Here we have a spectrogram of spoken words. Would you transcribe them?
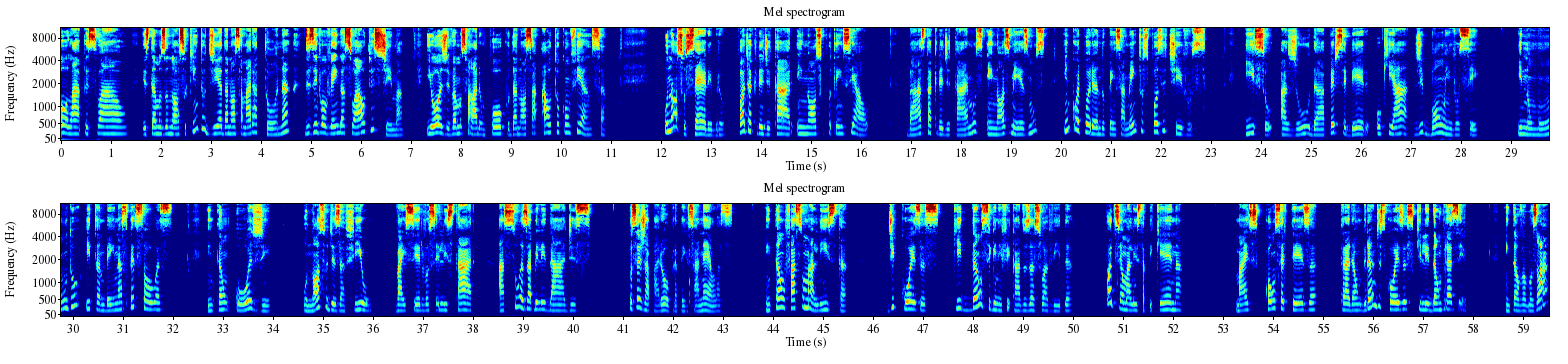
Olá, pessoal! Estamos no nosso quinto dia da nossa maratona desenvolvendo a sua autoestima. E hoje vamos falar um pouco da nossa autoconfiança. O nosso cérebro pode acreditar em nosso potencial. Basta acreditarmos em nós mesmos, incorporando pensamentos positivos. Isso ajuda a perceber o que há de bom em você e no mundo e também nas pessoas. Então, hoje, o nosso desafio vai ser você listar as suas habilidades. Você já parou para pensar nelas? Então, faça uma lista de coisas que dão significados à sua vida. Pode ser uma lista pequena, mas com certeza trarão grandes coisas que lhe dão prazer. Então vamos lá?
